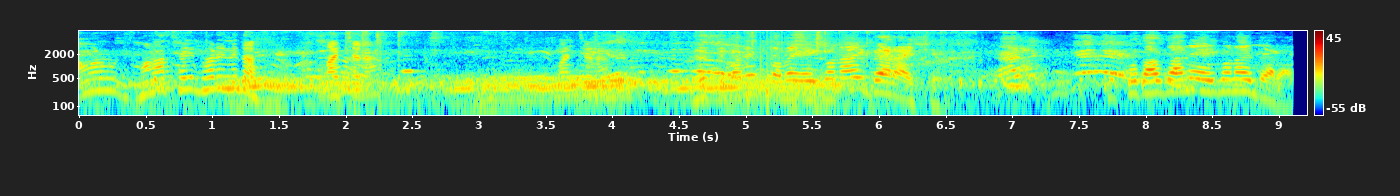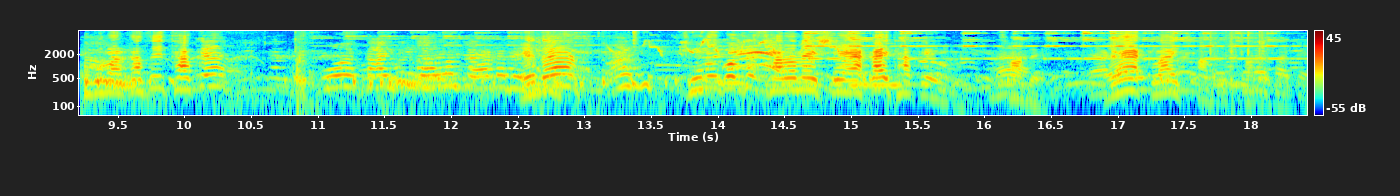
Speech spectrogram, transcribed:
আমার ধনা ছেড়ে ধরেনি তো বাচ্চারা। বাচ্চারা। ধরতে পারেন তবে এই গোনাই বেড়াইছে। কোথাও জানে, এই গোনাই বেড়ায়। তোমার কাছেই থাকে। এটা কোনো করতে ছাড়া নেই, সে একাই থাকে ছাদে। ছাদে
